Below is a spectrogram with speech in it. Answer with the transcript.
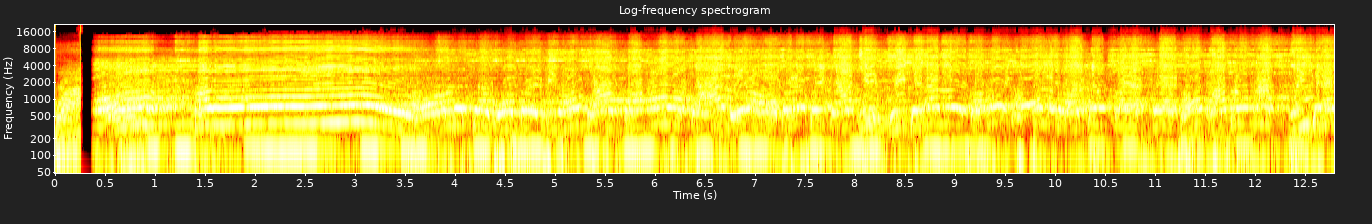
คว้า สุด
